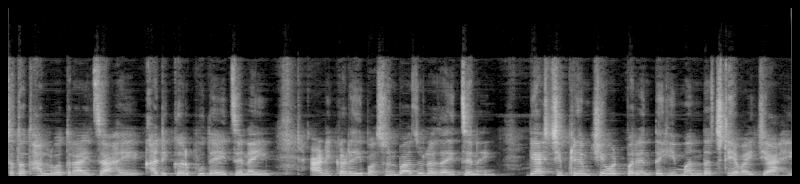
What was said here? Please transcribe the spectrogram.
सतत हलवत राहायचं आहे खाली करपू द्यायचं नाही आणि कढईपासून बाजूला जायचं नाही. गॅसची फ्लेम शेवटपर्यंत ही मंदच ठेवायची आहे.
